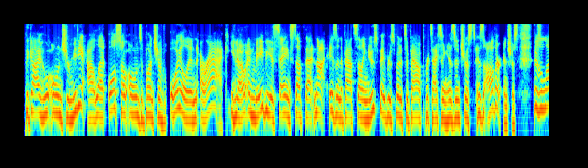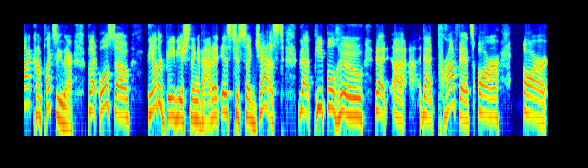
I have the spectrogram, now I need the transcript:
the guy who owns your media outlet also owns a bunch of oil in Iraq, you know, and maybe is saying stuff that not isn't about selling newspapers, but it's about protecting his interest, his other interests. There's a lot of complexity there, but also the other babyish thing about it is to suggest that people who that uh, that profits are are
